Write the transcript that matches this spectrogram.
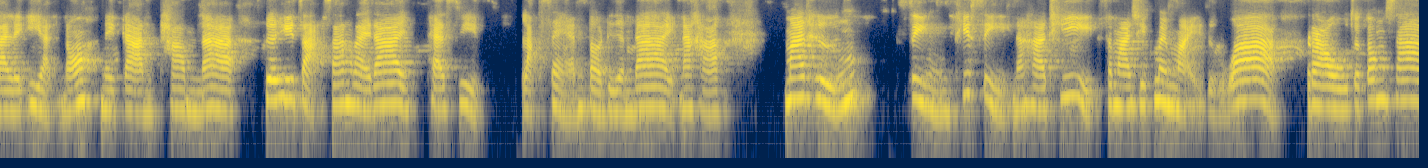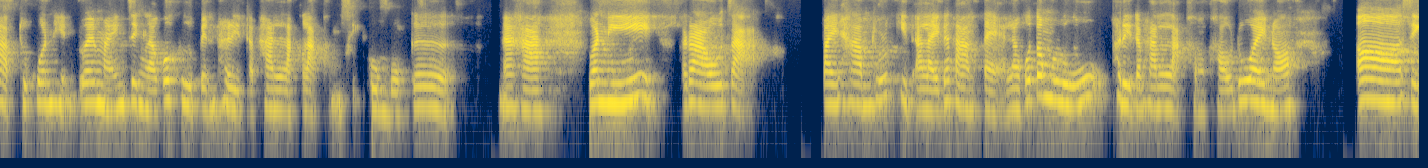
รายละเอียดเนาะในการทำนะคะเพื่อที่จะสร้างรายได้ passive หลักแสนต่อเดือนได้นะคะ มาถึงสิ่งที่สี่นะคะที่สมาชิกใหม่ ๆ หรือว่าเราจะต้องทราบทุกคนเห็นด้วยไหมจริงๆแล้วก็คือเป็นผลิตภัณฑ์หลักๆ ของสีกรุงโบกเกอร์นะคะ วันนี้เราจะไปทำธุรกิจอะไรก็ตามแต่ เราก็ต้องรู้ผลิตภัณฑ์หลักของเขาด้วยเนาะสี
